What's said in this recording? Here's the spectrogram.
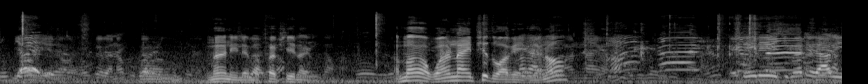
လူပြရည်နော်ဟုတ်ကဲ့ပါနော်ကိုကဘလူမန်းနေလည်းမဖတ်ဖြစ်လိုက်ဘူးအမှန်က19ဖြစ်သွားခဲ့ပြီနော်တေးလေးချိန်မထည့်ထားပြီ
